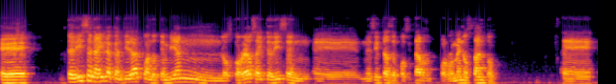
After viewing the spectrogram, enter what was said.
Eh, te dicen ahí la cantidad, cuando te envían los correos, ahí te dicen, eh, necesitas depositar por lo menos tanto. Eh,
